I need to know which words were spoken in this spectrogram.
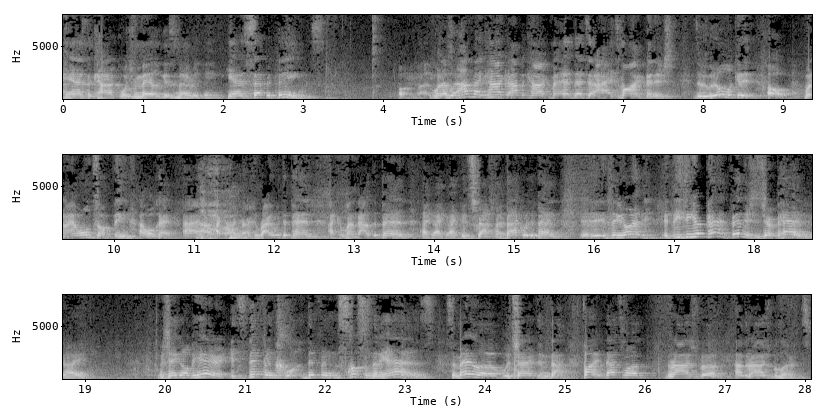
he has the character which male gives him everything. He has separate things. Oh, When, I'm a character, I'm a character. That's it. It's mine. Finished. We don't look at it. Oh, when I own something, I, okay, I, I, I, I can write with the pen. I can lend out the pen. I, I, I could scratch my back with the pen. It, it- you don't have. It, it's your pen. Finished. It's your pen, right? Mashiach over here, it's different, different schusim that he has. So Mela would track him down. Fine, that's what the Rajba, how the Rajba learns.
